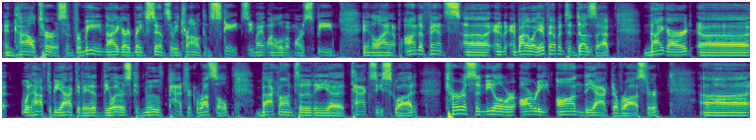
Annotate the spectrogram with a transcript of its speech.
and Kyle Turris. And for me, Nygard makes sense. I mean, Toronto can skate, so you might want a little bit more speed in the lineup. On defense, uh, and, and by the way, if Edmonton does that, Nygard, uh, would have to be activated. The Oilers could move Patrick Russell back onto the uh, taxi squad. Turris and Neal were already on the active roster. Uh,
